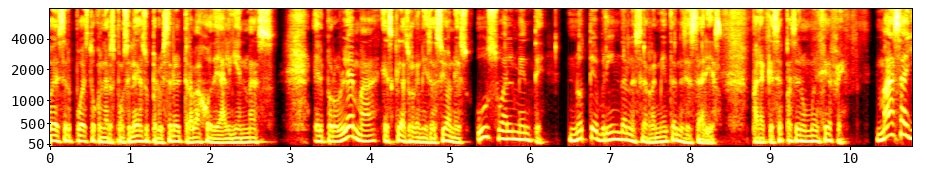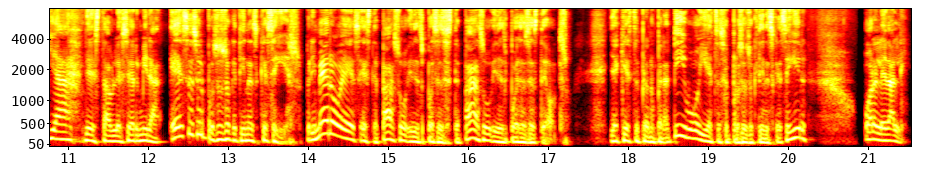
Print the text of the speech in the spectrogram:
puede ser puesto con la responsabilidad de supervisar el trabajo de alguien más. El problema es que las organizaciones usualmente no te brindan las herramientas necesarias para que sepas ser un buen jefe. Más allá de establecer, mira, ese es el proceso que tienes que seguir. Primero es este paso y después es este paso y después es este otro. Y aquí está el plan operativo y este es el proceso que tienes que seguir. Órale, dale.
